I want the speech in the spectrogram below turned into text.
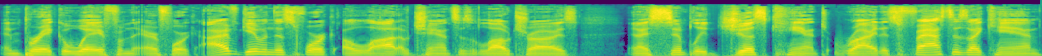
and break away from the air fork. I've given this fork a lot of chances, a lot of tries and I simply just can't ride as fast as I can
